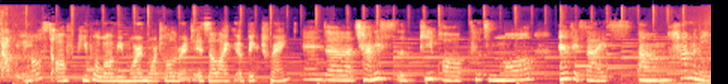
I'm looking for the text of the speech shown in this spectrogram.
sharply. Most of people will be more and more tolerant. It's a, like a big trend. And uh, Chinese people put more emphasis on harmony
